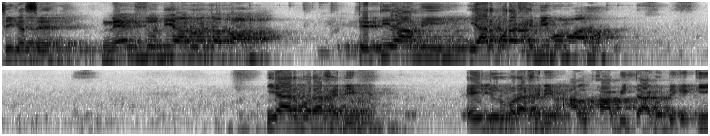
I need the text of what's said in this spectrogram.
ঠিক আছে। নেক্সট যদি আৰু এটা পাম তেতিয়া আমি ইয়াৰ পৰা খেদিব নোৱাৰো। ইয়াৰ পৰা খেদিম। এইটোৰ পৰা খেদিম। Alpha beta. গতিকে কি?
